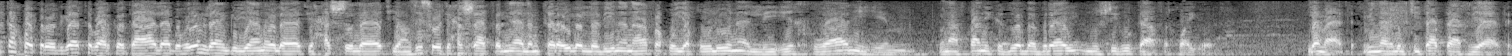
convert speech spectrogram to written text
حتى أخوة پروردگار تبارك وتعالى بهو يوم لا انقريانا ولا يأتي حش لا يأتي ينزي سورة حش فرمي لم ترى إلى الذين نافقوا يقولون لإخوانهم. منافقاني كدوا ببراي مشركوا كافر خواهي لما من أهل الكتاب تاخر آياته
